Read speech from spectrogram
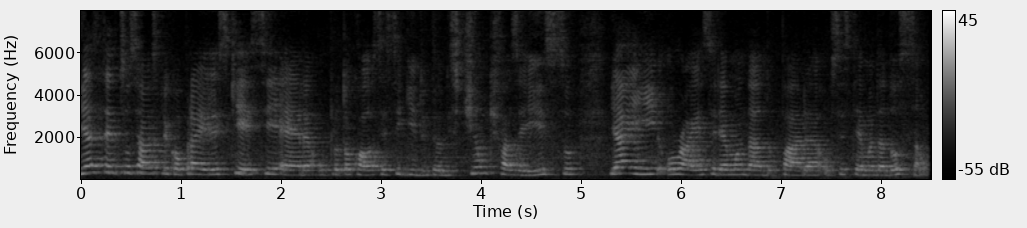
E a assistente social explicou para eles que esse era o protocolo a ser seguido, então eles tinham que fazer isso. E aí o Ryan seria mandado para o sistema de adoção.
